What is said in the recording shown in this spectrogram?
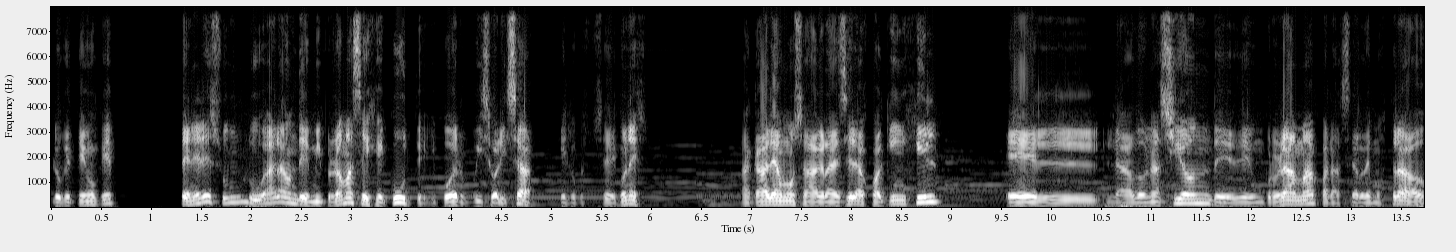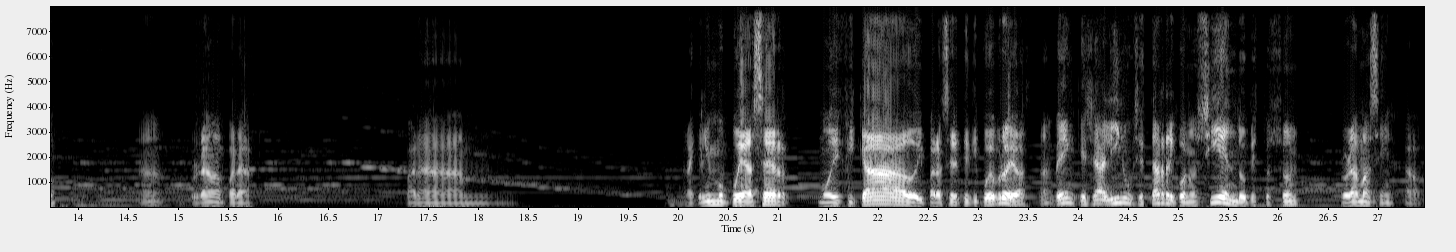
lo que tengo que tener es un lugar donde mi programa se ejecute y poder visualizar qué es lo que sucede con eso. Acá le vamos a agradecer a Joaquín Gil la donación de, un programa para ser demostrado. Un programa para, para, mm, para que el mismo pueda ser modificado y para hacer este tipo de pruebas. Ven que ya Linux está reconociendo que estos son programas en Java.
